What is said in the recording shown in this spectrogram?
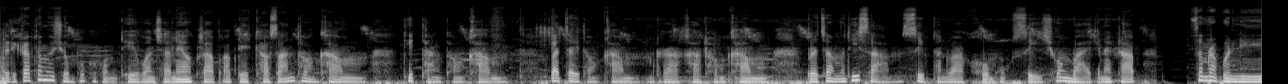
สวัสดีครับท่านผู้ชมพบกับผมเทวันชาแนลครับ อัปเดตข่าวสารทองคำทิศทางทองคำ ปัจจัยทองคำราคาทองคำประจำวันที่ 30 ธันวาคม 64 ช่วงบ่ายกันนะครับสำหรับวันนี้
